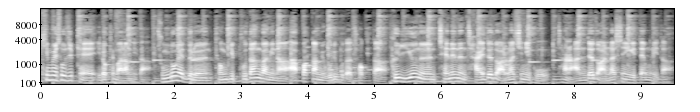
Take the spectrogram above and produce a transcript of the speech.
팀을 소집해 이렇게 말합니다. 중동 애들은 경기 부담감이나 압박감이 우리보다 적다. 그 이유는 쟤네는 잘 돼도 알라신이고 잘 안 돼도 알라신이기 때문이다.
